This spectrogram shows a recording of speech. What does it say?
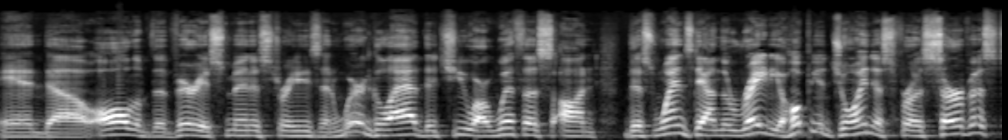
and uh, all of the various ministries. And we're glad that you are with us on this Wednesday on the radio. Hope you join us for a service.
